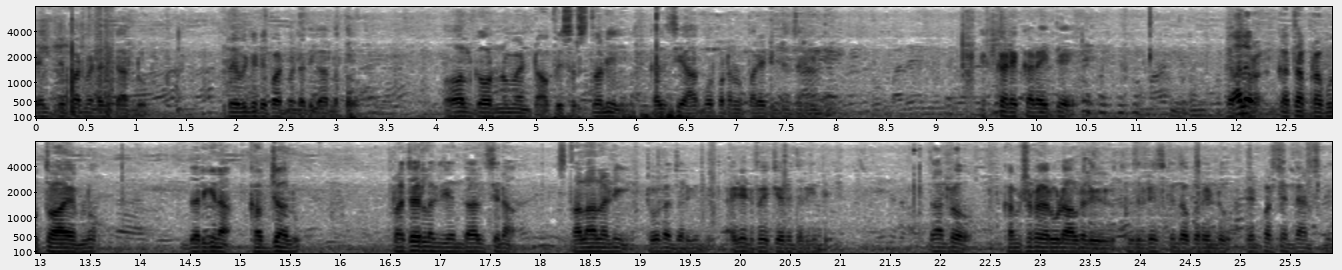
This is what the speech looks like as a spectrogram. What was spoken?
హెల్త్ డిపార్ట్మెంట్ అధికారులు రెవెన్యూ డిపార్ట్మెంట్ అధికారులతో ఆల్ గవర్నమెంట్ ఆఫీసర్స్తోని కలిసి ఆర్మూర్ పట్టణంలో పర్యటించడం జరిగింది. ఎక్కడెక్కడైతే గత ప్ర- గత ప్రభుత్వ హయాంలో జరిగిన కబ్జాలు ప్రజలకు చెందాల్సిన స్థలాలని చూడడం జరిగింది ఐడెంటిఫై చేయడం జరిగింది. దాంట్లో కమిషనర్ గారు కూడా ఆల్రెడీ టూ త్రీ డేస్ కింద ఒక రెండు టెన్ పర్సెంట్ ల్యాండ్స్ని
